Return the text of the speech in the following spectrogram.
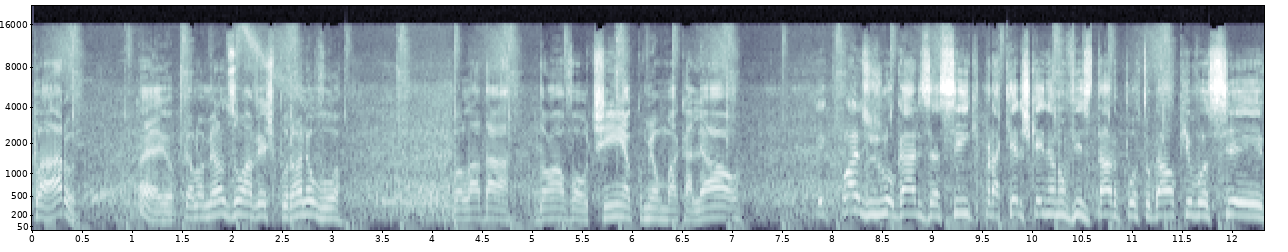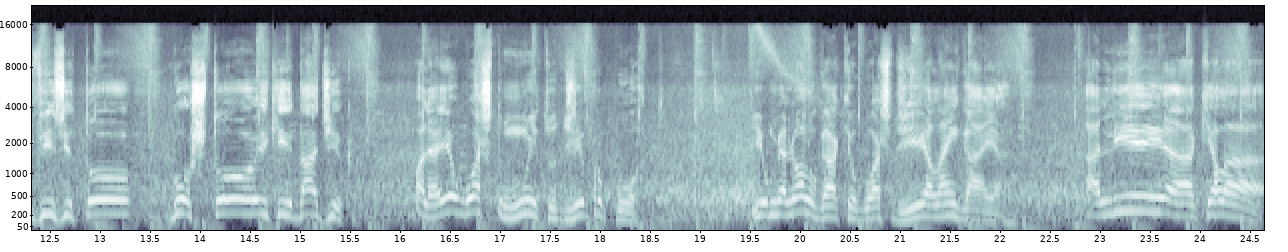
Claro. É, eu, pelo menos uma vez por ano eu vou. Vou lá dar, dar uma voltinha, comer um bacalhau. E quais os lugares assim que para aqueles que ainda não visitaram Portugal que você visitou, gostou e que dá a dica? Olha, eu gosto muito de ir para o Porto. E o melhor lugar que eu gosto de ir é lá em Gaia. Ali aquela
